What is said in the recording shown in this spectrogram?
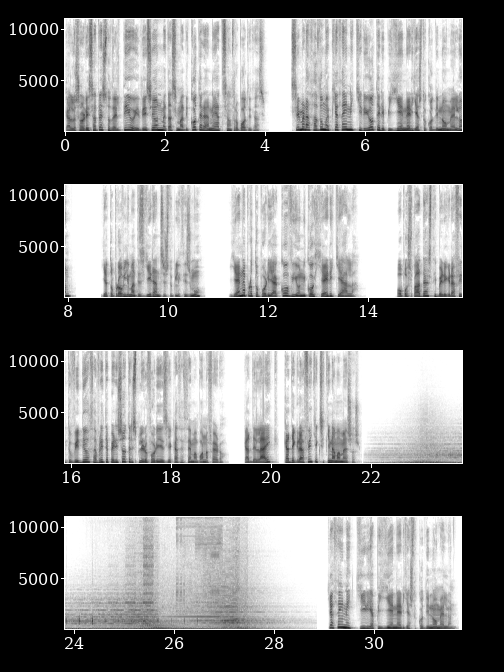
Καλωσορίσατε στο Δελτίο Ειδήσεων με τα σημαντικότερα νέα της ανθρωπότητας. Σήμερα θα δούμε ποια θα είναι η κυριότερη πηγή ενέργειας στο κοντινό μέλλον, για το πρόβλημα της γύρανσης του πληθυσμού, για ένα πρωτοποριακό βιονικό χέρι και άλλα. Όπως πάντα, στην περιγραφή του βίντεο θα βρείτε περισσότερες πληροφορίες για κάθε θέμα που αναφέρω. Κάντε like, κάντε εγγραφή και ξεκινάμε αμέσως. Ποια θα είναι η κύρια πηγή ενέργειας στο κοντινό μέλλον;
